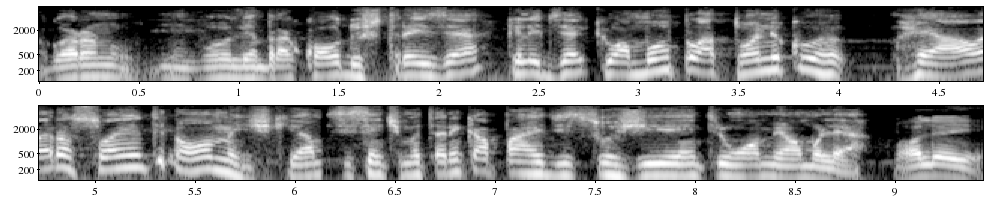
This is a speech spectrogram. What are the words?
agora não, não vou lembrar qual dos três é, que ele dizia que o amor platônico real era só entre homens, que esse sentimento era incapaz de surgir entre um homem e uma mulher. Olha aí.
